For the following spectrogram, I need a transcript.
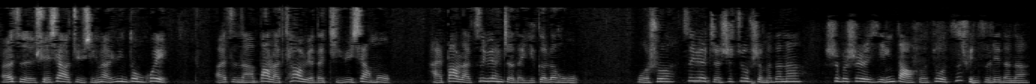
儿子学校举行了运动会，儿子呢报了跳远的体育项目，还报了志愿者的一个任务。我说：“志愿者是做什么的呢？”是不是引导和做咨询之类的呢？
